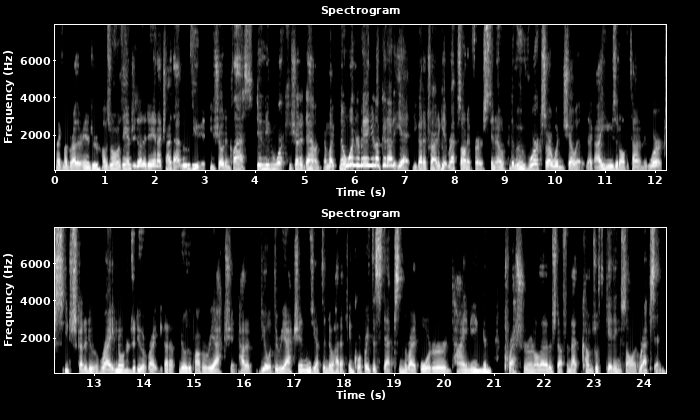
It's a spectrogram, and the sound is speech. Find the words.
like my brother Andrew. I was rolling with Andrew the other day and I tried that move you, you showed in class. Didn't even work. You shut it down. I'm like, no wonder, man, you're not good at it yet. You got to try to get reps on it first. You know, the move works or I wouldn't show it. Like I use it all the time. It works. You just got to do it right. In order to do it right, you got to know the proper reaction, how to deal with the reactions. You have to know how to incorporate the steps in the right order and timing and pressure and all that other stuff. And that comes with getting solid reps in.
